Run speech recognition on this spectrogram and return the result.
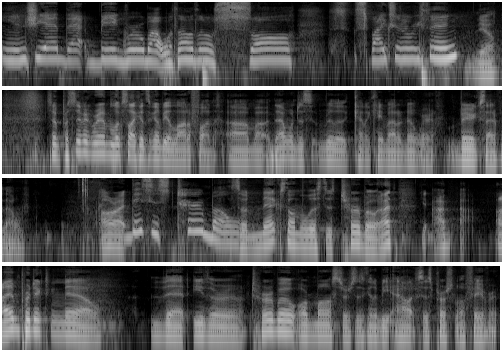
and she had that big robot with all those saw spikes and everything. Yeah. So Pacific Rim looks like it's going to be a lot of fun. Um, uh, that one just really kind of came out of nowhere. Very excited for that one. All right. This is Turbo. So next on the list is Turbo, and I, I, I am predicting now that either Turbo or Monsters is going to be Alex's personal favorite.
